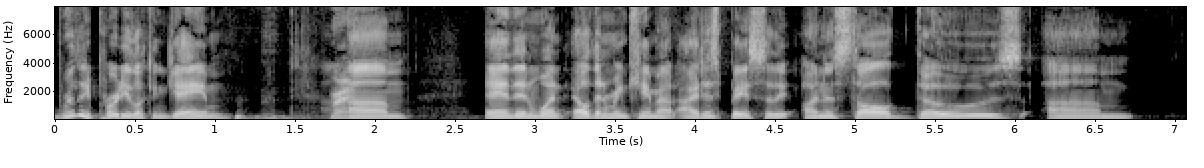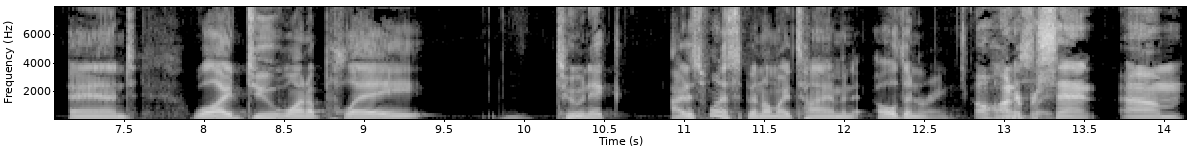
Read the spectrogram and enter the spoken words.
really pretty looking game. Right. Um, and then when Elden Ring came out, I just basically uninstalled those. Um, and while I do want to play Tunic, I just want to spend all my time in Elden Ring. Oh, 100%. Um,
